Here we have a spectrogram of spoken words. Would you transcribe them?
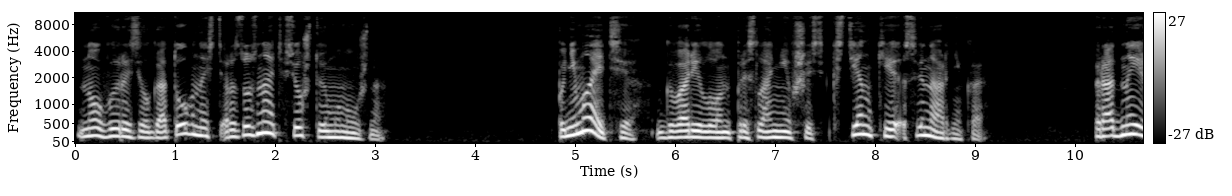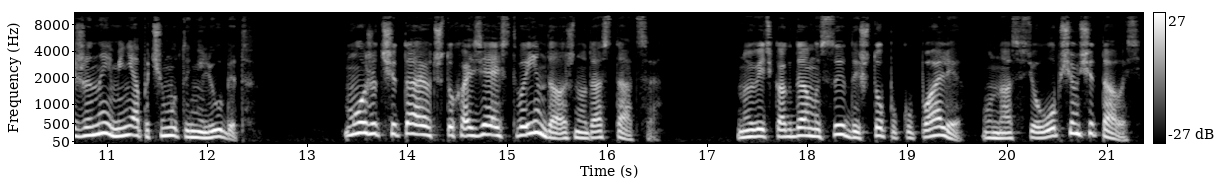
но выразил готовность разузнать все, что ему нужно. «Понимаете», — говорил он, прислонившись к стенке свинарника, «родные жены меня почему-то не любят. Может, считают, что хозяйство им должно достаться». Но ведь когда мы с Идой что покупали, у нас все общем считалось.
